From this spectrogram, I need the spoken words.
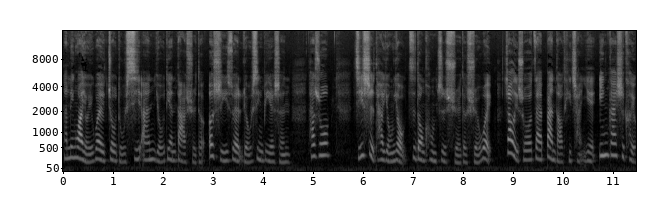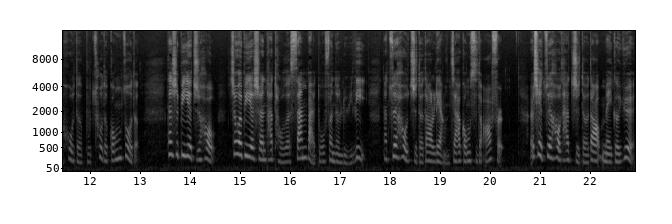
那另外有一位就读西安邮电大学的二十一岁刘姓毕业生，他说，即使他拥有自动控制学的学位，照理说在半导体产业应该是可以获得不错的工作的，但是毕业之后，这位毕业生他投了三百多份的履历，那最后只得到两家公司的 offer，而且最后他只得到每个月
